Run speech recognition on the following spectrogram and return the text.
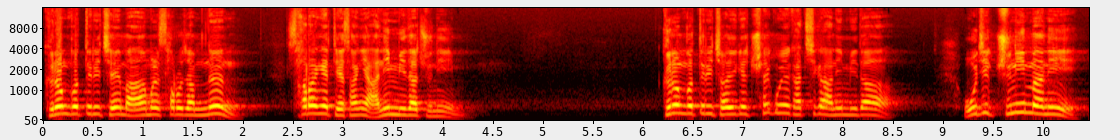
그런 것들이 제 마음을 사로잡는 사랑의 대상이 아닙니다, 주님. 그런 것들이 저에게 최고의 가치가 아닙니다. 오직 주님만이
